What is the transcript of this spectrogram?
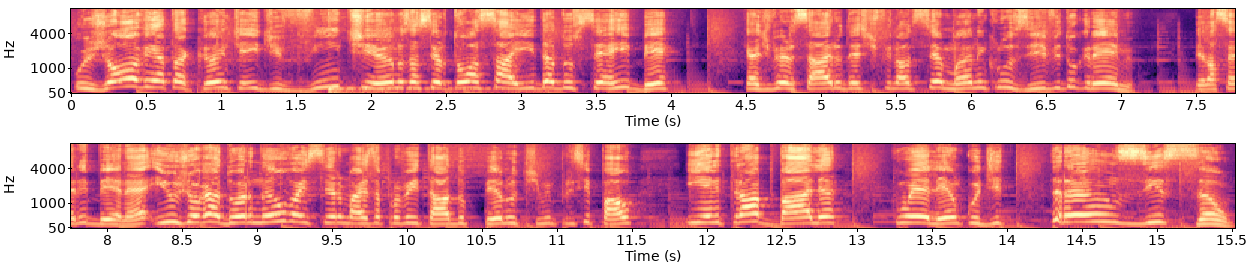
o jovem atacante aí de 20 anos acertou a saída do CRB, que é adversário deste final de semana, inclusive do Grêmio, pela Série B, né? E o jogador não vai ser mais aproveitado pelo time principal e ele trabalha com elenco de transição.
